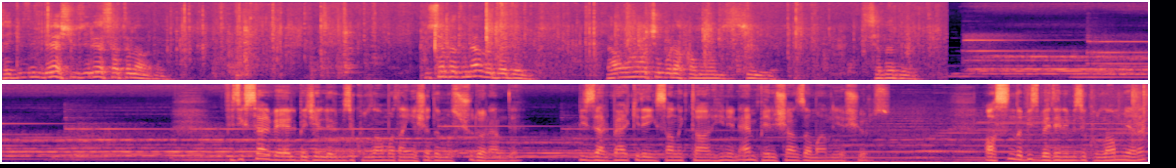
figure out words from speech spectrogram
8500 liraya satın aldım. Bu sepetine ödedim. Ya onun için bırakamıyorum şeyi. Sepeti. Fiziksel ve el becerilerimizi kullanmadan yaşadığımız şu dönemde bizler belki de insanlık tarihinin en perişan zamanını yaşıyoruz. Aslında biz bedenimizi kullanmayarak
